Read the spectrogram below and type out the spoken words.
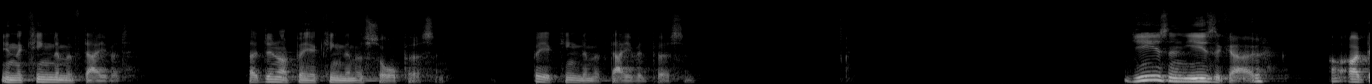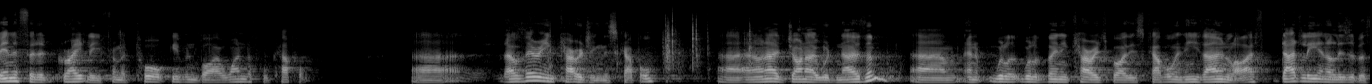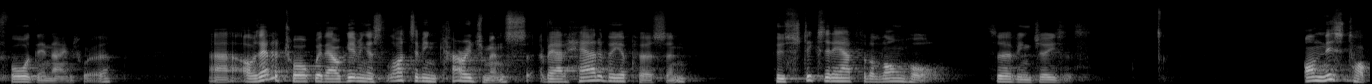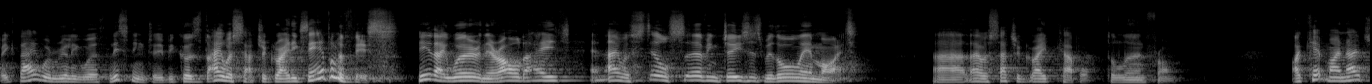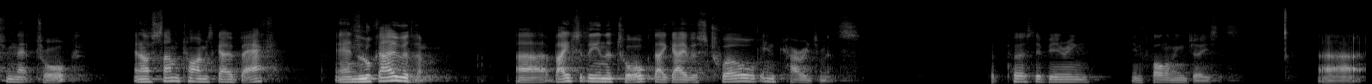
in the kingdom of David. So do not be a kingdom of Saul person. Be a kingdom of David person. Years and years ago, I benefited greatly from a talk given by a wonderful couple. Uh, they were very encouraging, this couple. Uh, and I know Jono would know them um, and will, will have been encouraged by this couple in his own life. Dudley and Elizabeth Foord, their names were. Uh, I was at a talk where they were giving us lots of encouragements about how to be a person who sticks it out for the long haul, serving Jesus. On this topic, they were really worth listening to because they were such a great example of this. Here they were in their old age and they were still serving Jesus with all their might. Uh, they were such a great couple to learn from. I kept my notes from that talk, and I sometimes go back and look over them. Uh, basically, in the talk, they gave us 12 encouragements to persevering in following Jesus. Uh,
